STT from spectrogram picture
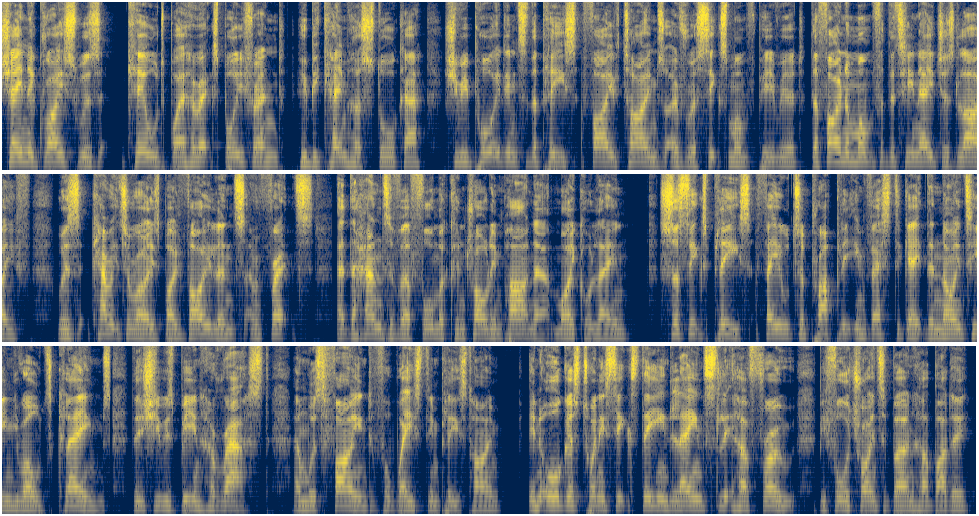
Shana Grice was killed by her ex boyfriend, who became her stalker. She reported him to the police five times over a six month period. The final month of the teenager's life was characterized by violence and threats at the hands of her former controlling partner, Michael Lane. Sussex police failed to properly investigate the 19 year old's claims that she was being harassed and was fined for wasting police time. In August 2016, Lane slit her throat before trying to burn her body.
